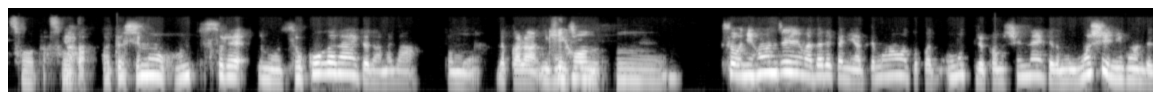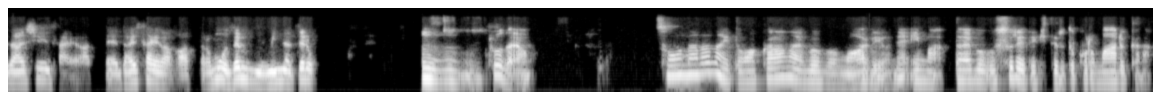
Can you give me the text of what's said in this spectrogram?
そうだそうだ。私も本当それもうそこがないとダメだと思う。だから日本うん、そう日本人は誰かにやってもらおうとか思ってるかもしれないけどももし日本で大震災があって大災害があったらもう全部みんなゼロ。うんうんうん。そうだよ。そうならないとわからない部分もあるよね。今だいぶ薄れてきてるところもあるから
